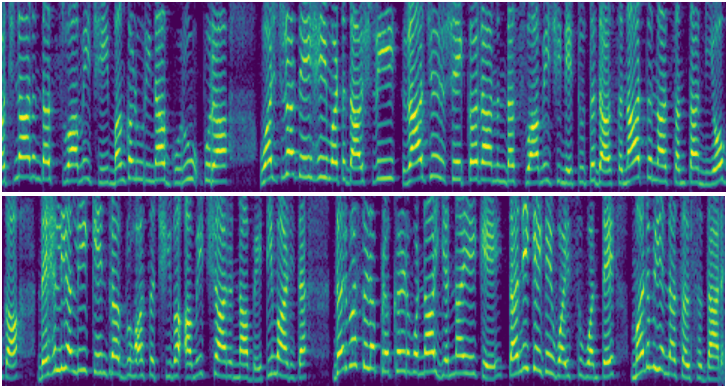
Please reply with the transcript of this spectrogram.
ವಚನಾನಂದ ಸ್ವಾಮೀಜಿ ಮಂಗಳೂರಿನ ಗುರುಪುರ ವಜ್ರದೇಹಿ ಮಠದ ಶ್ರೀ ರಾಜಶೇಖರಾನಂದ ಸ್ವಾಮೀಜಿ ನೇತೃತ್ವದ ಸನಾತನ ಸಂತ ನಿಯೋಗ ದೆಹಲಿಯಲ್ಲಿ ಕೇಂದ್ರ ಗೃಹ ಸಚಿವ ಅಮಿತ್ ಶಾರನ್ನ ಭೇಟಿ ಮಾಡಿದೆ. ಧರ್ಮಸ್ಥಳ ಪ್ರಕರಣವನ್ನ ಎನ್ಐಎಗೆ ತನಿಖೆಗೆ ವಹಿಸುವಂತೆ ಮನವಿಯನ್ನ ಸಲ್ಲಿಸಿದ್ದಾರೆ.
